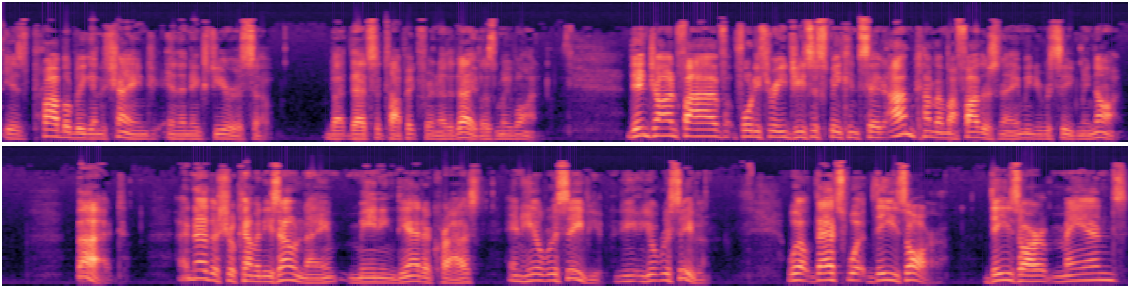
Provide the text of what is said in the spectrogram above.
is probably going to change in the next year or so. But that's a topic for another day. Let's move on. Then John 5 43, Jesus speaking said, I'm come in my Father's name, and you receive me not. But another shall come in his own name, meaning the Antichrist, and he'll receive you. You'll receive him. Well, that's what these are. These are man's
